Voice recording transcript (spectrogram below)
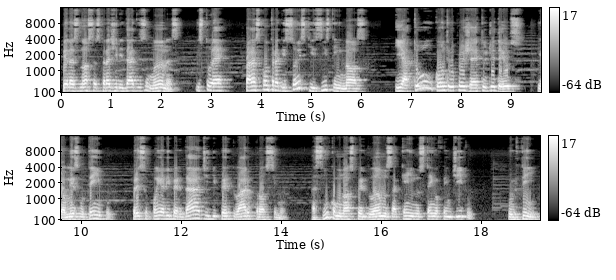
pelas nossas fragilidades humanas, isto é, para as contradições que existem em nós e atuam contra o projeto de Deus, e ao mesmo tempo pressupõe a liberdade de perdoar o próximo, assim como nós perdoamos a quem nos tem ofendido. Por fim,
